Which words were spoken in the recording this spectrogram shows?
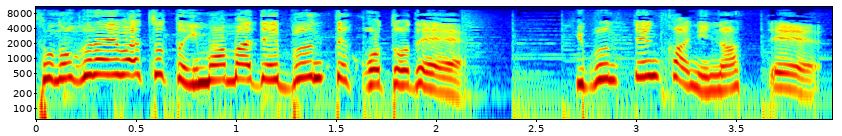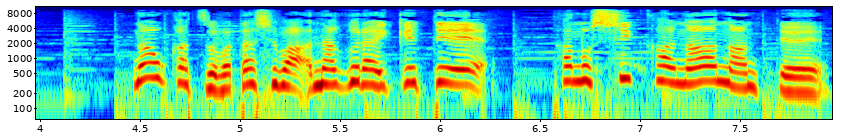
そのぐらいはちょっと今まで分ってことで、気分転換になって、なおかつ私は穴蔵行けて、楽しいかななんて、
